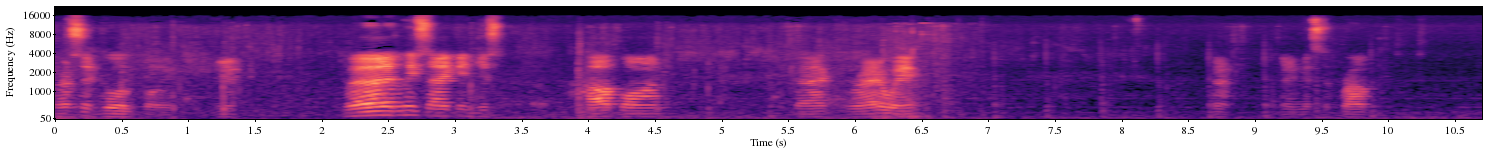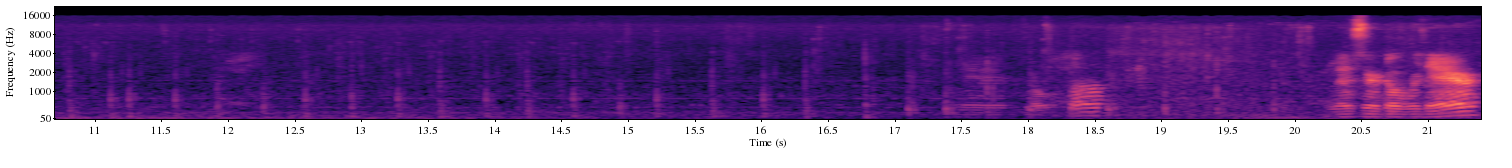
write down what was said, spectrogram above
Where's the gold coin? Yeah. But at least I can just hop on back right away. I missed the prompt. And go up. Lizard over there.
